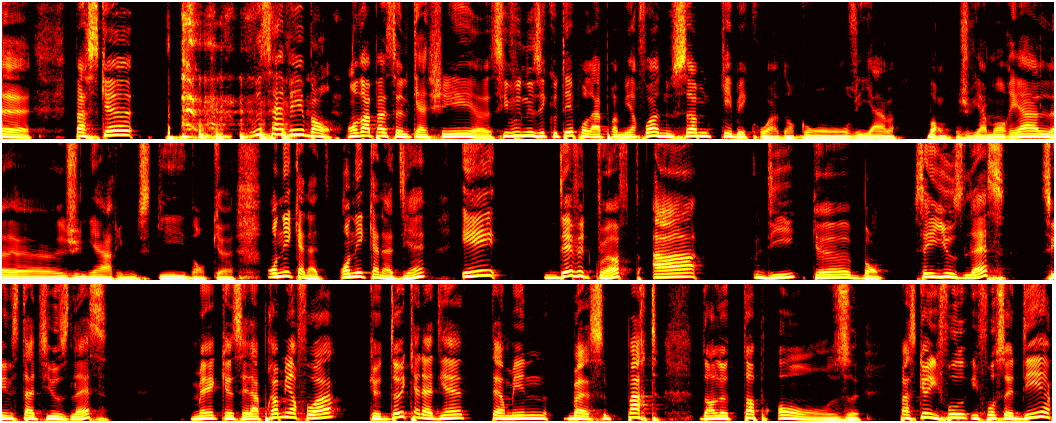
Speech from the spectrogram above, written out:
parce que vous savez, bon, on va pas se le cacher. Euh, si vous nous écoutez pour la première fois, nous sommes québécois. Donc, on vit à, bon, je vis à Montréal, euh, Julien à Rimouski. Donc, euh, on est canadien. On est canadien. Et David Croft a dit que, bon, c'est useless. C'est une stat useless. Mais que c'est la première fois que deux Canadiens terminent, ben, partent dans le top 11 parce qu'il faut, il faut se dire,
